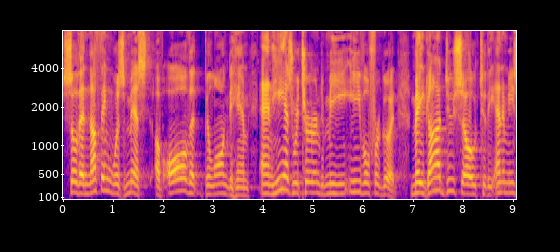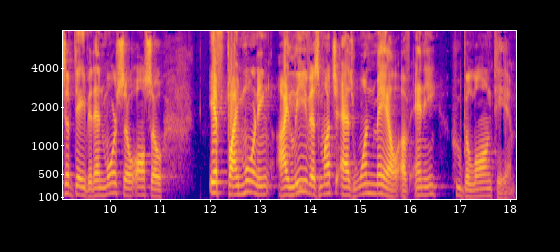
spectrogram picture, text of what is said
So that nothing was missed of all that belonged to him, and he has returned me evil for good. May God do so to the enemies of David, and more so also, if by morning I leave as much as one male of any who belong to him.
